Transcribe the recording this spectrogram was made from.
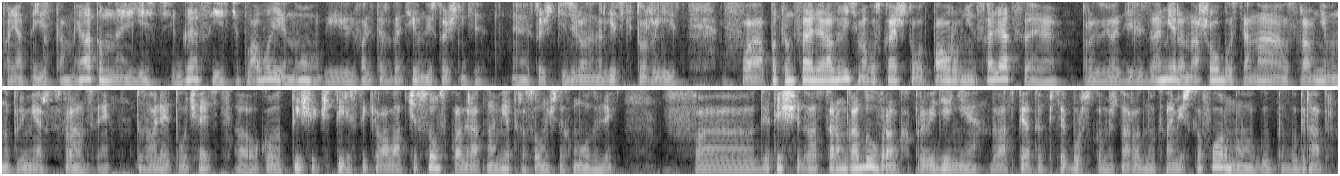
Понятно, есть там и атомные, есть и ГЭС, есть тепловые, ну и альтернативные источники, э, источники зеленой энергетики тоже есть. В потенциале развития могу сказать, что вот по уровню инсоляции производились замеры, наша область, она сравнима, например, с Францией. позволяет получать около 1400 киловатт-часов с квадратного метра солнечных модулей. В 2022 году в рамках проведения 25-го Петербургского международного экономического форума губернатором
